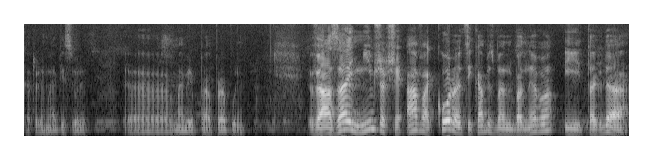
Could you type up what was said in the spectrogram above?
которую мы описывали в меморе про, про Пурим. Вазай нимшахши ава кора цикабис банеро. И тогда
